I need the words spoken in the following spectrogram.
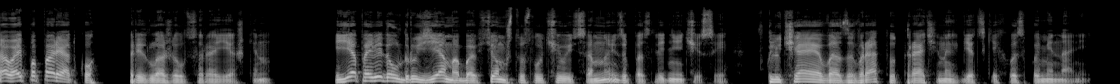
«Давай по порядку», — предложил Сыроежкин. я поведал друзьям обо всем, что случилось со мной за последние часы, включая возврат утраченных детских воспоминаний.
